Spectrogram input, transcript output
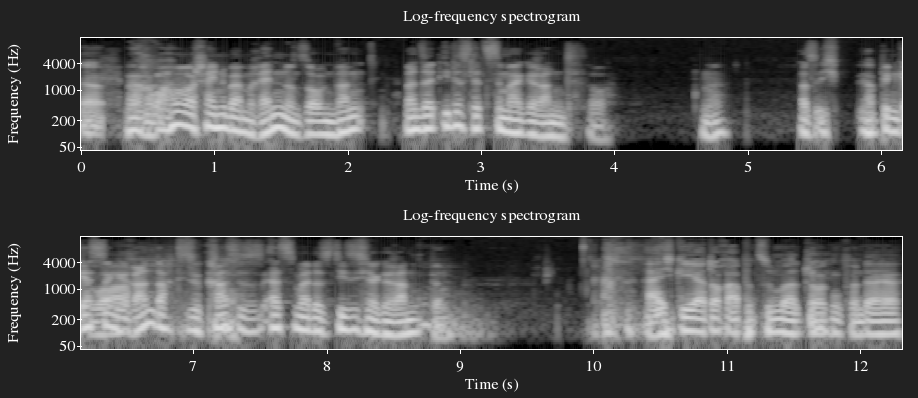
Ja. Machen wir wahrscheinlich nur beim Rennen und so. Und wann, wann seid ihr das letzte Mal gerannt? So. Ne? Also ich hab, bin gestern Boah. gerannt, dachte ich so krass, das ist das erste Mal, dass ich dieses Jahr gerannt bin. Ja, ich gehe ja doch ab und zu mal joggen, von daher.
